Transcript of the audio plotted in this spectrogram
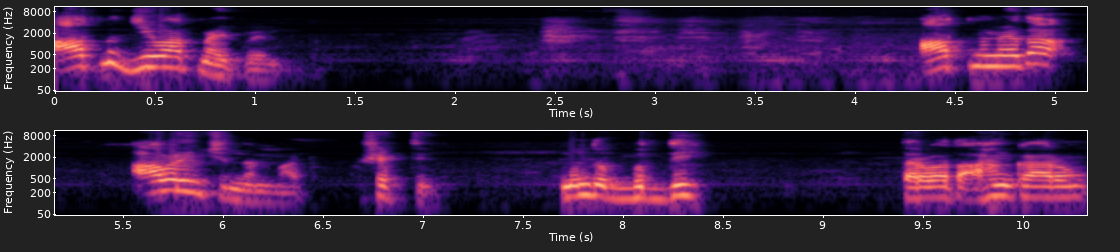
ఆత్మ జీవాత్మ అయిపోయింది. ఆత్మ మీద ఆవరించిందనమాట శక్తి. ముందు బుద్ధి తర్వాత అహంకారం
